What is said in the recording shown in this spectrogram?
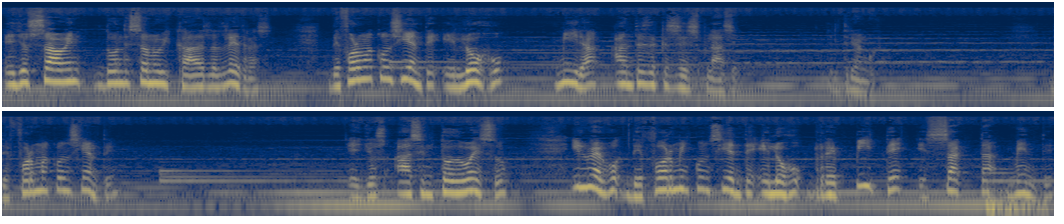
ellos saben dónde están ubicadas las letras. De forma consciente el ojo mira antes de que se desplace el triángulo. De forma consciente ellos hacen todo eso y luego de forma inconsciente el ojo repite exactamente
